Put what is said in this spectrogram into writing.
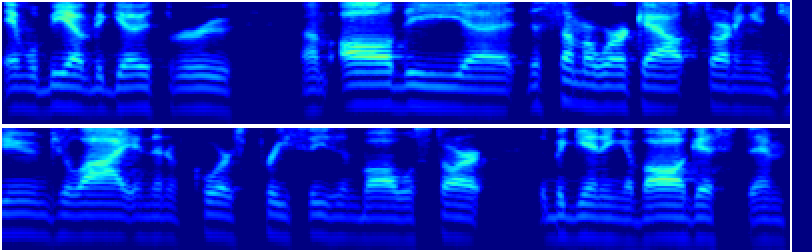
and we'll be able to go through um, all the uh, the summer workouts starting in June, July, and then of course preseason ball will start the beginning of August. And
